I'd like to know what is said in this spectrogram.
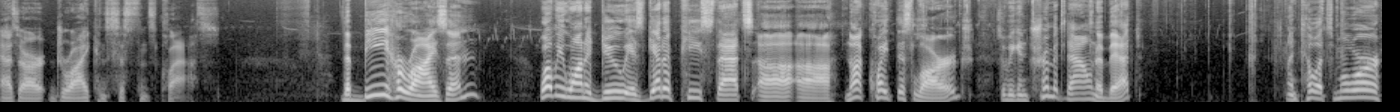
as our dry consistence class. The B horizon, what we want to do is get a piece that's uh, uh, not quite this large, so we can trim it down a bit until it's more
